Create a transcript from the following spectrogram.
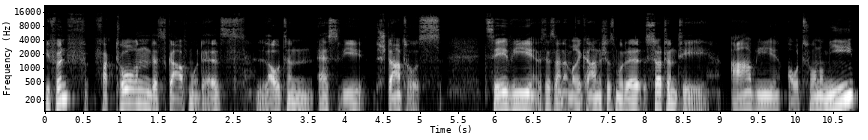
Die fünf Faktoren des SCARF-Modells lauten S wie Status, C wie, es ist ein amerikanisches Modell, Certainty, A wie Autonomie,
